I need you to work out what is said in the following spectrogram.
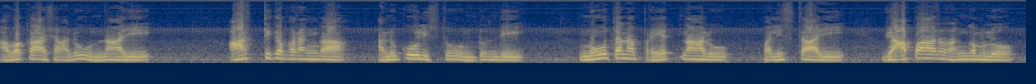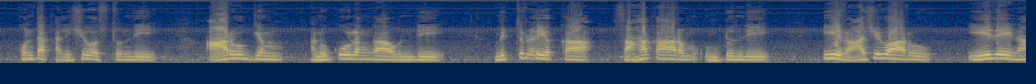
అవకాశాలు ఉన్నాయి. ఆర్థికపరంగా అనుకూలిస్తూ ఉంటుంది. నూతన ప్రయత్నాలు ఫలిస్తాయి. వ్యాపార రంగంలో కొంత కలిసి వస్తుంది. ఆరోగ్యం అనుకూలంగా ఉంది మిత్రుల యొక్క సహకారం ఉంటుంది. ఈ రాశివారు ఏదైనా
